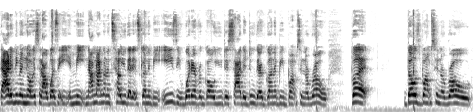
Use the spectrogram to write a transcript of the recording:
that I didn't even notice that I wasn't eating meat. Now I'm not to tell you that it's to be easy. Whatever goal you decide to do, there're going to be bumps in the road. But those bumps in the road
